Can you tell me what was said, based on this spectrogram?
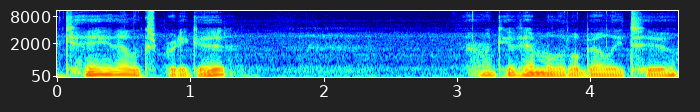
Okay, that looks pretty good. I'll give him a little belly too.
